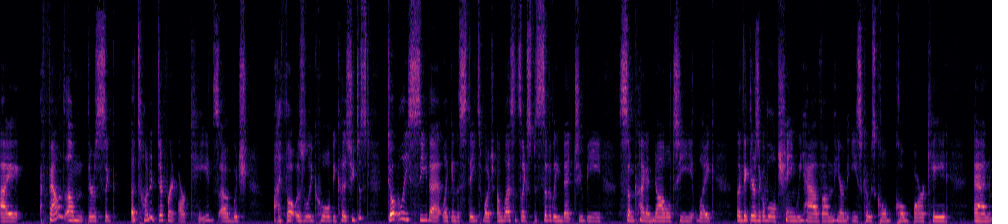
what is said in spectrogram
i found um there's like a ton of different arcades uh, which i thought was really cool because you just don't really see that like in the states much unless it's like specifically meant to be some kind of novelty like I think there's like a little chain we have um here on the East Coast called called Barcade, and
